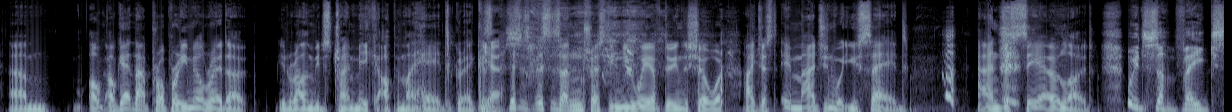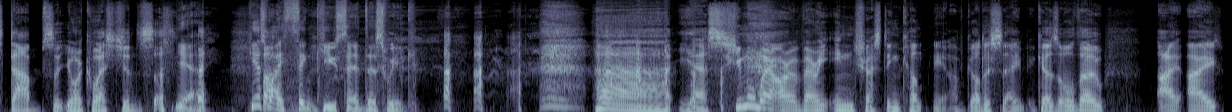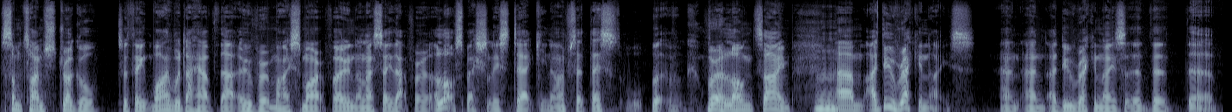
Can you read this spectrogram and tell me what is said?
um, I'll, I'll get that proper email read out. You know, rather than me just try and make it up in my head, Greg. Because Yes. this is this is an interesting new way of doing the show where I just imagine what you said and just say it out loud. We just have vague stabs at your questions. Yeah. Here's what I think you said this week. Ah, yes. Humanware are a very interesting company, I've got to say, because although I, I sometimes struggle to think, why would I have that over my smartphone? And I say that for a lot of specialist tech. You know, I've said this for a long time. Um, I do recognize, and, and I do recognize the, the, the,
